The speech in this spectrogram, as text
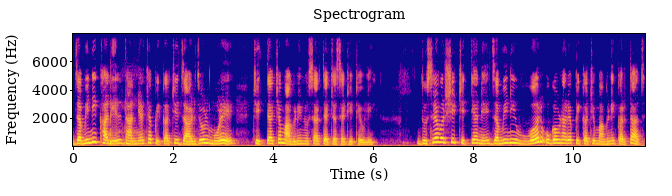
जमिनीखालील धान्याच्या पिकाची जाडजूड मुळे चित्त्याच्या मागणीनुसार त्याच्यासाठी ठेवली. दुसऱ्या वर्षी चित्त्याने जमिनीवर उगवणाऱ्या पिकाची मागणी करताच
